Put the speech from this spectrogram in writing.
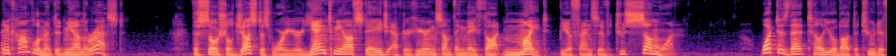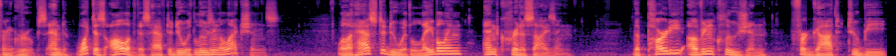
and complimented me on the rest. The social justice warrior yanked me off stage after hearing something they thought might be offensive to someone. What does that tell you about the two different groups, and what does all of this have to do with losing elections? Well, it has to do with labeling and criticizing. The party of inclusion forgot to be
